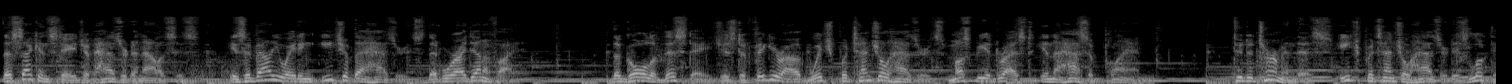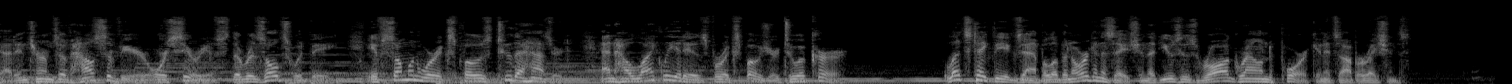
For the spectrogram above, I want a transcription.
The second stage of hazard analysis is evaluating each of the hazards that were identified. The goal of this stage is to figure out which potential hazards must be addressed in the HACCP plan. To determine this, each potential hazard is looked at in terms of how severe or serious the results would be if someone were exposed to the hazard and how likely it is for exposure to occur. Let's take the example of an organization that uses raw ground pork in its operations.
